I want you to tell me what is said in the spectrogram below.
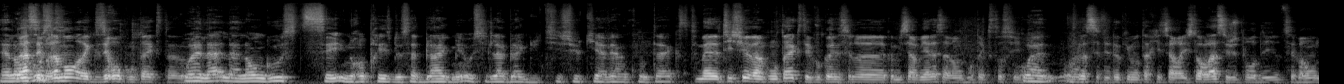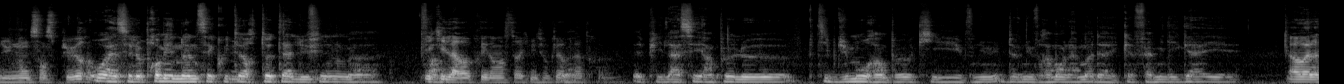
la Là, c'est langouste- vraiment avec zéro contexte. euh. Ouais, la, la langouste, c'est une reprise de cette blague, mais aussi de la blague du tissu qui avait un contexte. Mais le tissu avait un contexte et vous connaissez le commissaire Bialès avait un contexte aussi. Ouais, Donc ouais. là, c'est des documentaires qui servent à l'histoire. Là, c'est juste pour dire, c'est vraiment du non-sens pur. Ouais, c'est le premier non-sequitur total du film. euh, Et qu'il l'a repris dans Astérix Mission Cléopâtre. Et puis là, c'est un peu le type d'humour un peu qui est venu, devenu vraiment la mode avec Family Guy. Et... Ah ouais, là,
